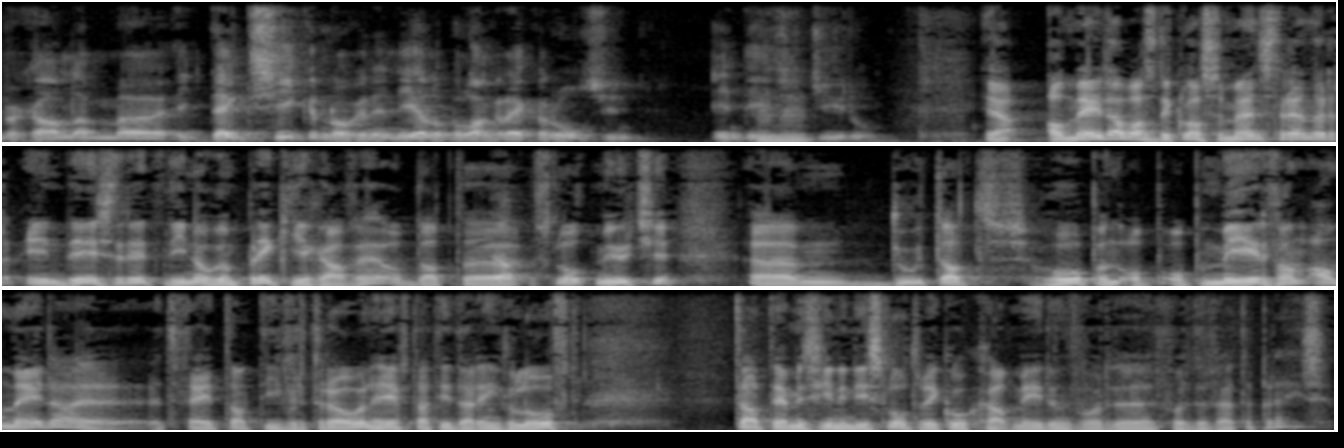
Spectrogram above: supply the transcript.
we gaan hem, uh, ik denk zeker nog in een hele belangrijke rol zien in deze mm -hmm. Giro. Ja, Almeida was de klassementsrenner in deze rit die nog een prikje gaf hè, op dat uh, ja. slotmuurtje. Um, doet dat hopen op, op meer van Almeida? Uh, het feit dat hij vertrouwen heeft, dat hij daarin gelooft, dat hij misschien in die slotweek ook gaat meedoen voor de, voor de vette prijs?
